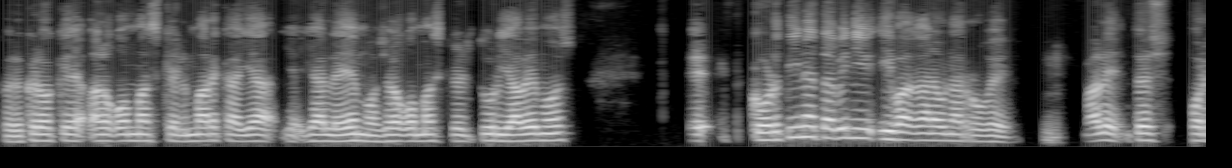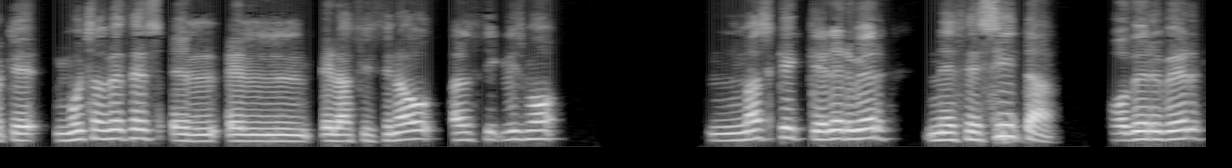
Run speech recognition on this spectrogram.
pero creo que algo más que el marca ya, ya, leemos algo más que el tour ya vemos. Eh, Cortina también iba a ganar una Rubé, ¿vale? Entonces, porque muchas veces el, el, aficionado al ciclismo, más que querer ver, necesita poder ver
